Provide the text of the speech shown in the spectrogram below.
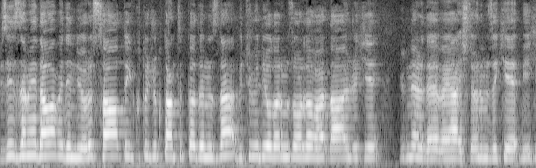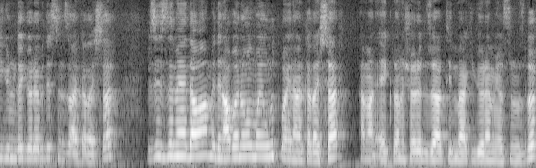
Bizi izlemeye devam edin diyoruz. Sağ alttaki kutucuktan tıkladığınızda bütün videolarımız orada var. Daha önceki günlerde veya işte önümüzdeki bir iki günde görebilirsiniz arkadaşlar. Bizi izlemeye devam edin. Abone olmayı unutmayın arkadaşlar. Hemen ekranı şöyle düzelteyim belki göremiyorsunuzdur.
